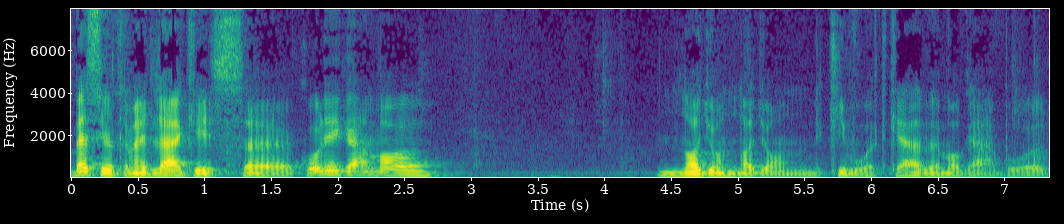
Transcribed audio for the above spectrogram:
beszéltem egy lelkész kollégámmal, nagyon-nagyon ki volt kelve magából,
